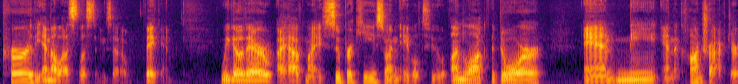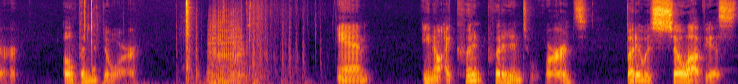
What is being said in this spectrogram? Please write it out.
per the MLS listing. So vacant. We go there. I have my super key, so I'm able to unlock the door, and me and the contractor open the door. And, you know, I couldn't put it into words, but it was so obvious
